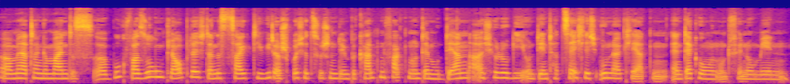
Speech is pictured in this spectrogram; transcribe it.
Ähm, er hat dann gemeint, das äh, Buch war so unglaublich, denn es zeigt die Widersprüche zwischen den bekannten Fakten und der modernen Archäologie und den tatsächlich unerklärten Entdeckungen und Phänomenen.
